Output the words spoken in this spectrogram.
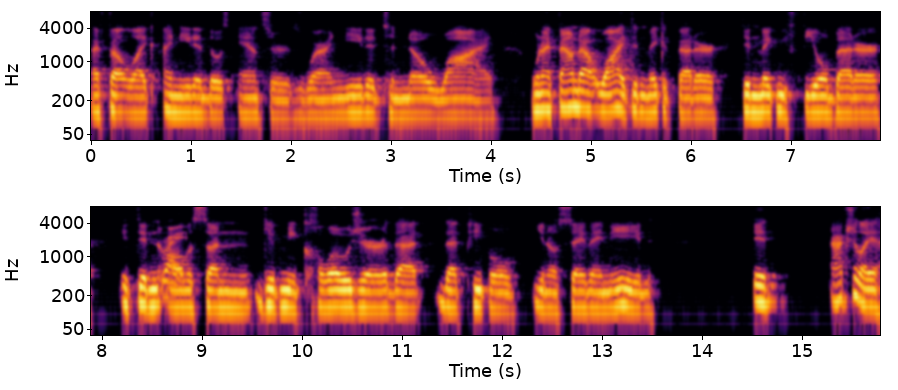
i felt like i needed those answers where i needed to know why when I found out why, it didn't make it better, didn't make me feel better. It didn't all of a sudden give me closure that that people, you know, say they need. it actually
